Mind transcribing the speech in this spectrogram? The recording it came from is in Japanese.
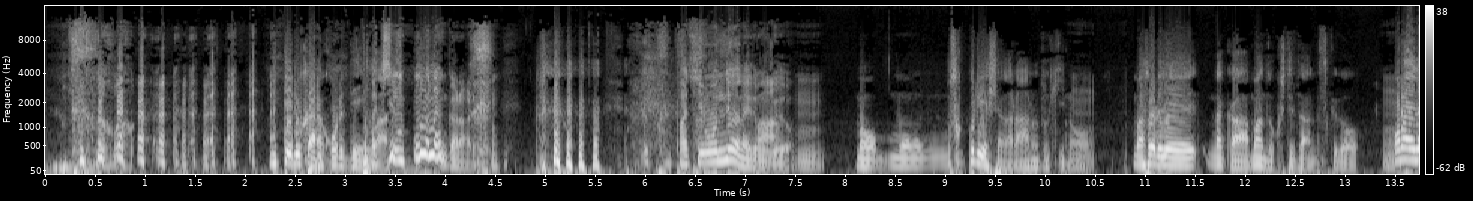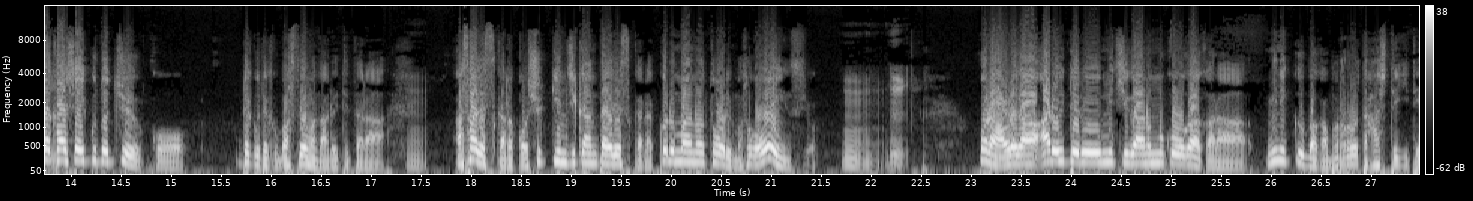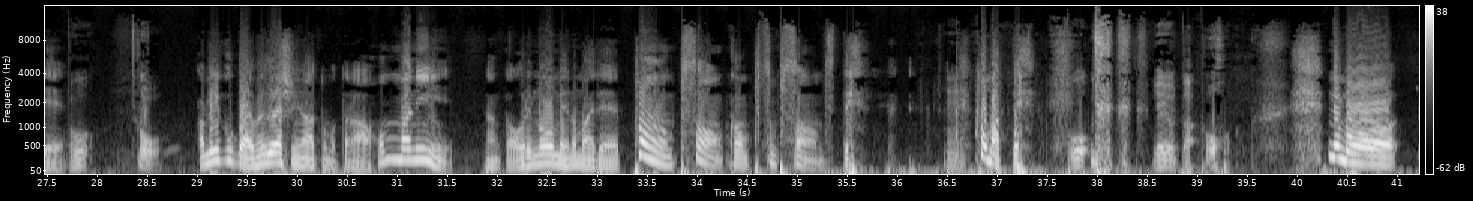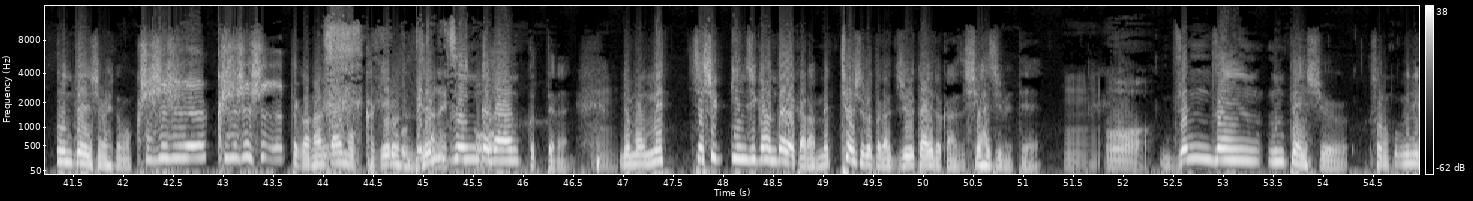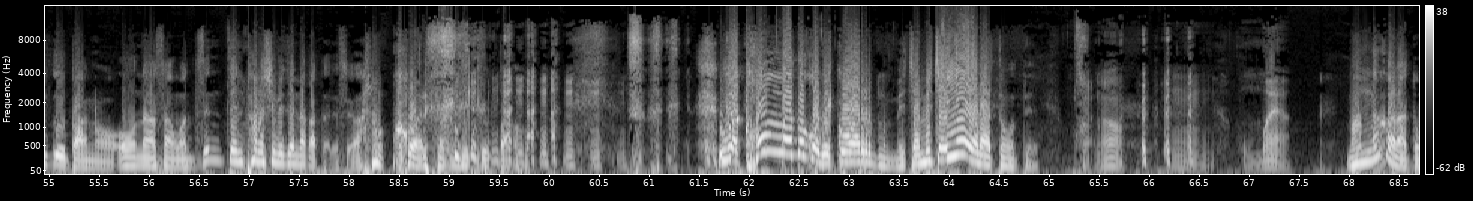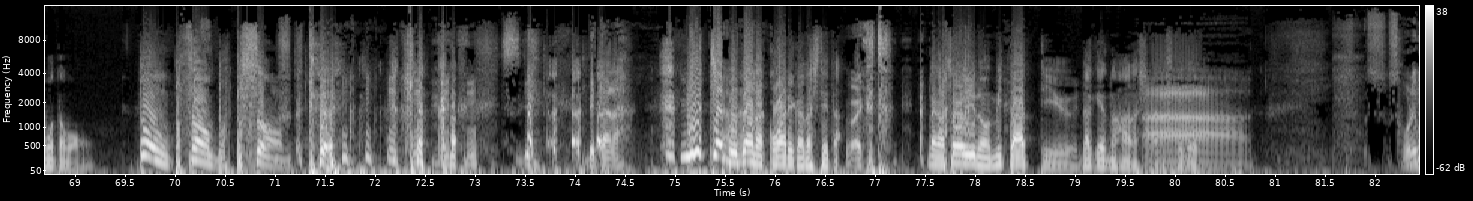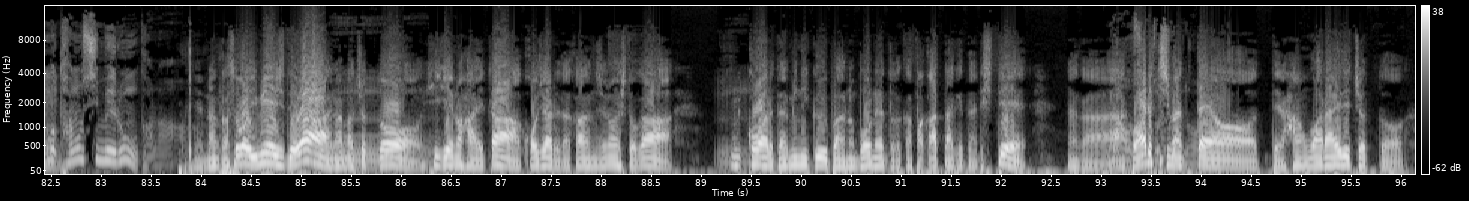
似てるからこれでいいわパ。チモンなんかな、あれ。パチモンではないと思うけど。うん。もう、もう、そっくりでしたから、あの時の。うんまあそれで、なんか満足してたんですけど、うんこの間会社行く途中、こう、テクテクバス停まで歩いてたら、うん。朝ですから、こう出勤時間帯ですから、車の通りもすごい多いんですよ。うん。うん。ほら、俺が歩いてる道側の向こう側から、ミニクーパーがブルルって走ってきて、お、ほう。あ、ミニクーパー珍しいなと思ったら、ほんまに、なんか俺の目の前で、プン、プソン、コン、プツンプソン、つって、うん。止まって。お、やりよった。おでも、運転手の人も、クシュシュシュ、クシュシュシュってこう何回もかけるんです全ベタなやつ然かからんくってね。うん。でもめっちゃ出勤時間帯やから、めっちゃ後ろとか渋滞とかし始めて、うん。お全然運転手、そのミニクーパーのオーナーさんは全然楽しめてなかったですよ。あの壊れたミニクーパーを。うわ、こんなとこで壊れるのめちゃめちゃ嫌やなと思って。そやな。うん。ほんまや。漫画かなと思ったもん。プン、プソン、ププソンって。すげえ。ベタな。めっちゃベタな壊れ方してた。言われ方。だからそういうのを見たっていうだけの話なんですああ。そそれも楽しめるんかな、けど。いやなんかすごいイメージでは、なんかちょっと、髭の生えた、こじゃれた感じの人が、壊れたミニクーパーのボンネットとかパカッと開けたりして、なんか、壊れちまったよーって半笑いでちょっと、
